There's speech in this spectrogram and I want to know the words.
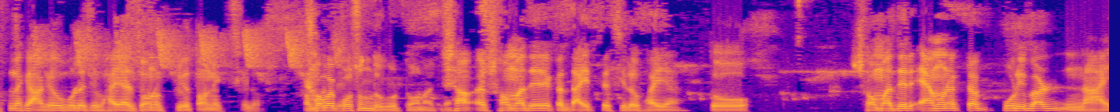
আপনাকে আগেও বলেছি ভাইয়ার জনপ্রিয়তা অনেক ছিল সবাই পছন্দ করতো ওনাকে সমাজের একটা দায়িত্ব ছিল ভাইয়া। তো সমাজের এমন একটা পরিবার নাই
